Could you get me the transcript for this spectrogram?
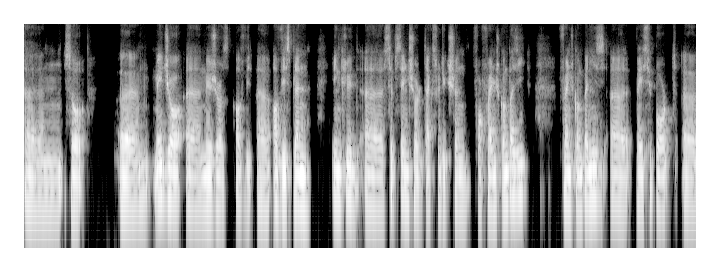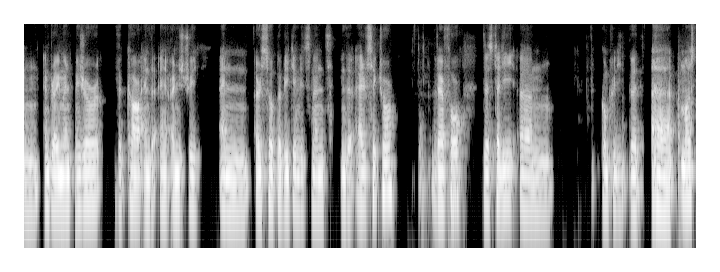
Um, so major uh, measures of, the, uh, of this plan include a substantial tax reduction for French companies. French companies, uh, they support um, employment measure, the car and the industry, and also public investment in the health sector. Therefore, the study um, concluded that uh, most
